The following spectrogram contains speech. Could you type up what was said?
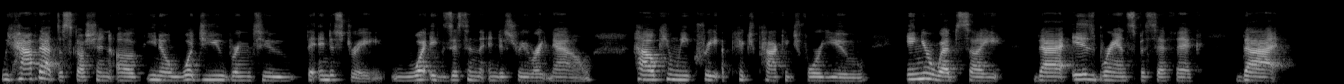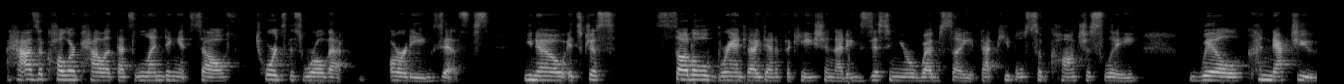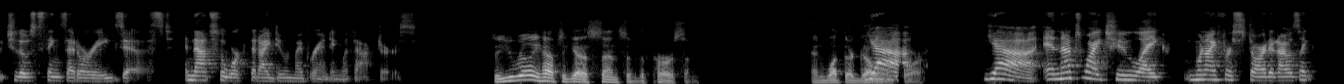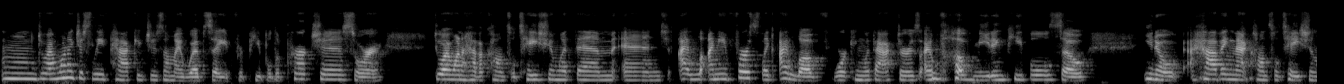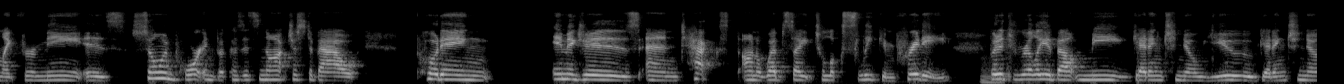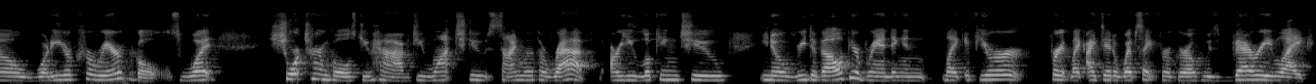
we have that discussion of, you know, what do you bring to the industry? What exists in the industry right now? How can we create a pitch package for you in your website that is brand specific, that has a color palette that's lending itself towards this world that already exists? You know, it's just subtle brand identification that exists in your website that people subconsciously will connect you to those things that already exist. And that's the work that I do in my branding with actors. So you really have to get a sense of the person and what they're going yeah. for. Yeah, and that's why too. Like when I first started, I was like, mm, "Do I want to just leave packages on my website for people to purchase, or do I want to have a consultation with them? And I, I mean, first, like I love working with actors. I love meeting people. So, you know, having that consultation, like for me, is so important because it's not just about putting images and text on a website to look sleek and pretty mm-hmm. but it's really about me getting to know you getting to know what are your career goals what short term goals do you have? Do you want to sign with a rep? Are you looking to you know redevelop your branding? And like if you're for like i did a website for a girl who's very like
